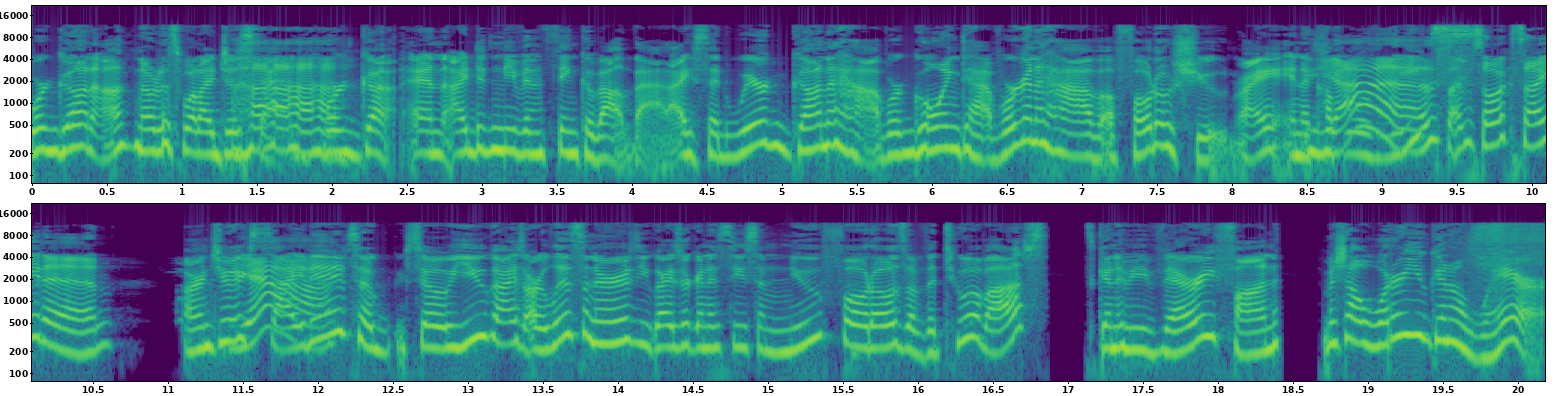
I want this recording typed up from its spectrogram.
we're gonna notice what I just said. we're gonna, and I didn't even think about that. I said, we're gonna have, we're going to have, we're gonna have a photo shoot, right? In a couple yes, of weeks. I'm so excited. Aren't you excited? Yeah. So, so you guys, our listeners, you guys are going to see some new photos of the two of us. It's going to be very fun. Michelle, what are you going to wear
